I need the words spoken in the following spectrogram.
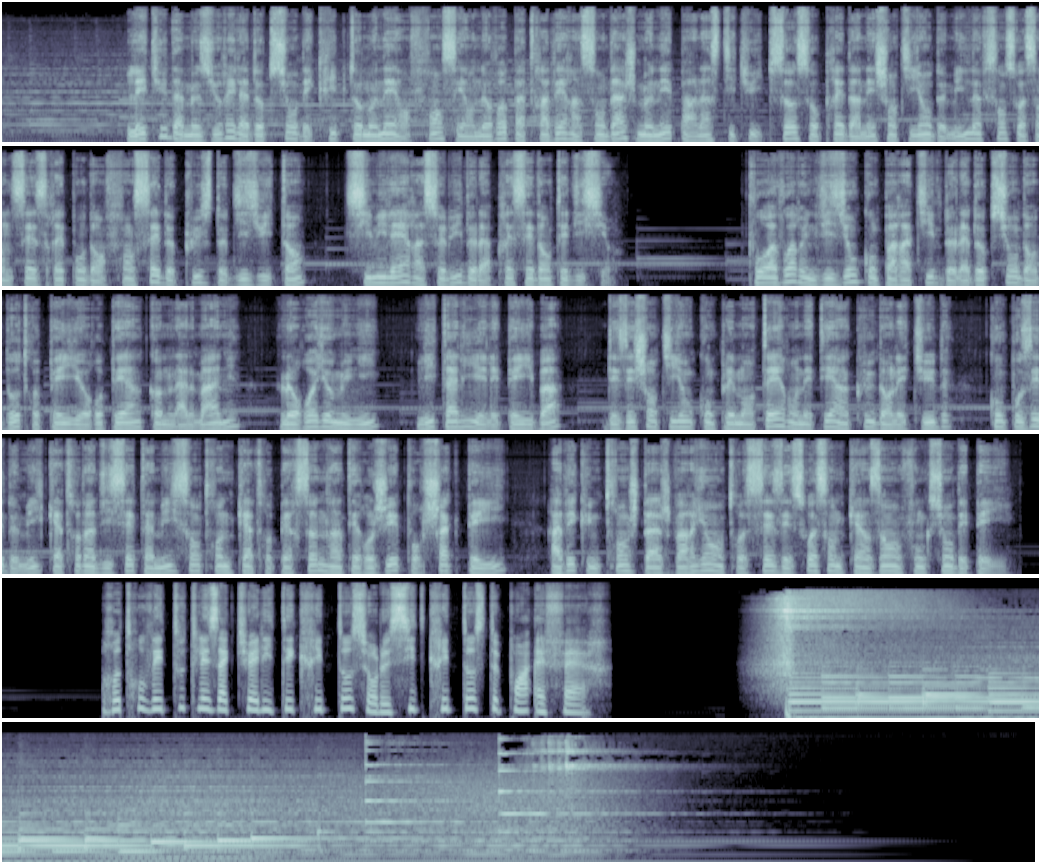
L'étude a mesuré l'adoption des crypto-monnaies en France et en Europe à travers un sondage mené par l'Institut Ipsos auprès d'un échantillon de 1976 répondants français de plus de 18 ans, similaire à celui de la précédente édition. Pour avoir une vision comparative de l'adoption dans d'autres pays européens comme l'Allemagne, le Royaume-Uni, l'Italie et les Pays-Bas, des échantillons complémentaires ont été inclus dans l'étude, composée de 1097 à 1134 personnes interrogées pour chaque pays, avec une tranche d'âge variant entre 16 et 75 ans en fonction des pays. Retrouvez toutes les actualités crypto sur le site cryptost.fr.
